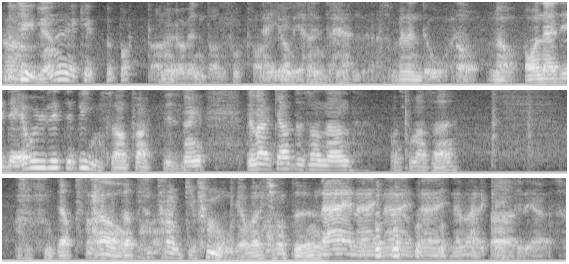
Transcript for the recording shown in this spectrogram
Men ja. tydligen är det klippet borta nu. Jag vet inte om det fortfarande Nej, jag finns vet inte heller. Alltså. Men ändå. Alltså. Ja. Ja, nej, det, det var ju lite pinsamt faktiskt. Men det verkar inte som den, vad ska man säga? Det abstrakta tankeförmågan verkar inte... Nej, nej, nej, nej, det verkar Nej. inte det. Alltså.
